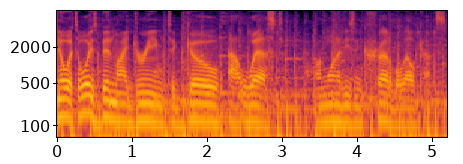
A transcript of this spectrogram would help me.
know, it's always been my dream to go out west on one of these incredible elk hunts.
